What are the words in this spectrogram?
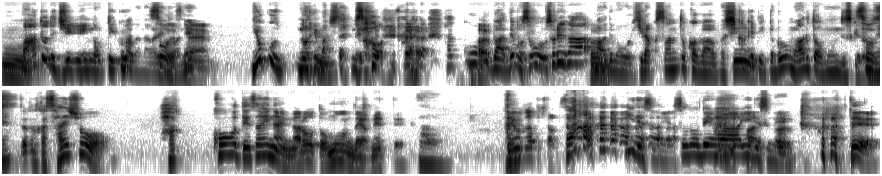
うんまあ後で時流に乗っていくような流れにそうはね、ですね。よく乗れましたよね。そうですね。発行まあでもそう、それが、うんまあでも、平久さんとかが仕掛けていった部分もあるとは思うんですけどね。そうです。だから最初、発酵デザイナーになろうと思うんだよねってうん電話かかってきたんですよ。いいですね。その電話いいですね。はいうんで、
